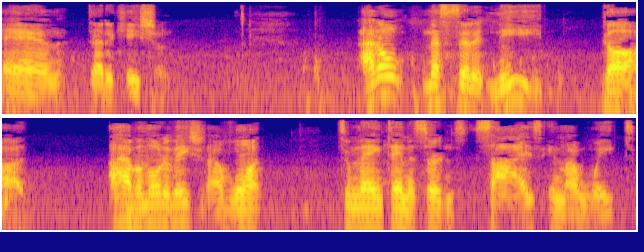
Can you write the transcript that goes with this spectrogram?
and dedication. I don't necessarily need God. I have a motivation. I want to maintain a certain size in my weight,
